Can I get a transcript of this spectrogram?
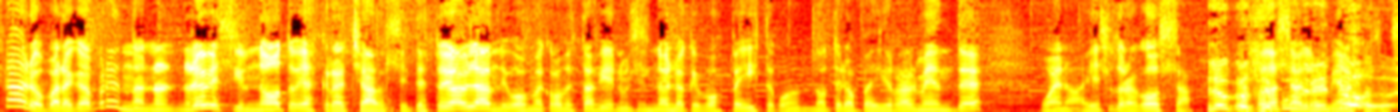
Claro, para que aprenda. No, no le voy a decir, no, te voy a escrachar. Si te estoy hablando y vos me contestás bien y me dices, no es lo que vos pediste cuando no te lo pedí realmente, bueno, ahí es otra cosa. Loco, Las se cosas pudre todo, cosas.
